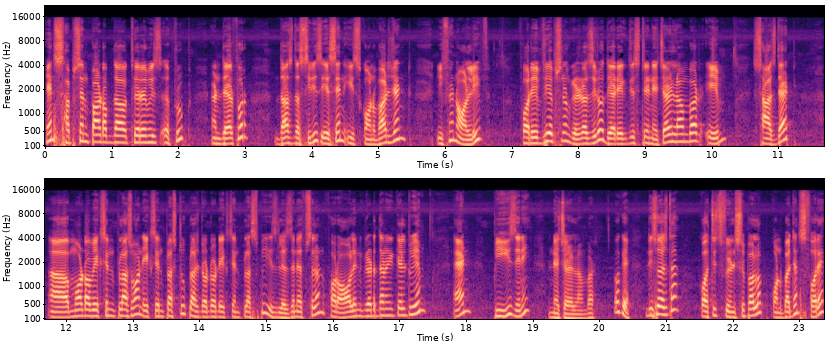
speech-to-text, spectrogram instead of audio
Hence, sufficient part of the theorem is proved and therefore, thus the series Sn is convergent if and only if for every epsilon greater than 0 there exists a natural number m such that uh, mod of xn plus 1 xn plus 2 plus dot dot xn plus p is less than epsilon for all n greater than or equal to m and p is any natural number. Okay. This was the Cauchy's principle of convergence for a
